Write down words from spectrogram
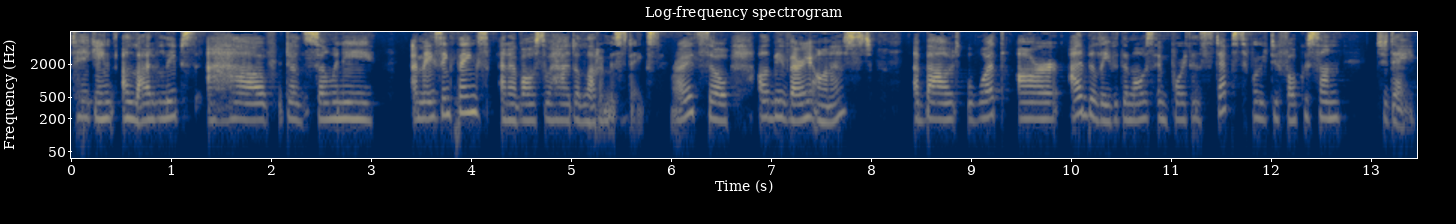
taken a lot of leaps. I have done so many amazing things and I've also had a lot of mistakes, right? So I'll be very honest about what are, I believe, the most important steps for you to focus on today.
